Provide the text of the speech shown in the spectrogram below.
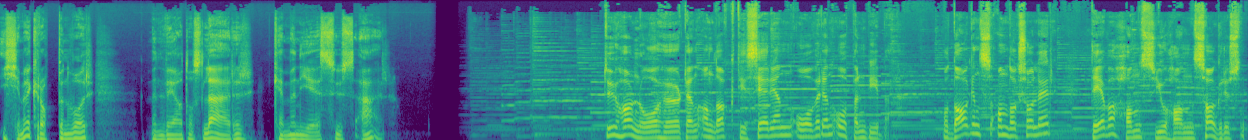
ikke med kroppen vår, men ved at oss lærer hvem en Jesus er. Du har nå hørt en andakt i serien Over en åpen bibel. Og dagens andagsholder, det var Hans Johan Sagrussen.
